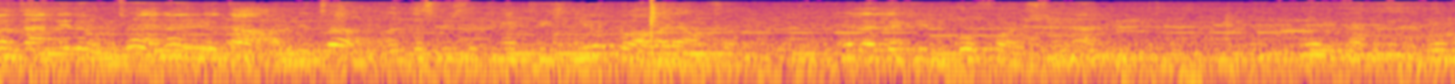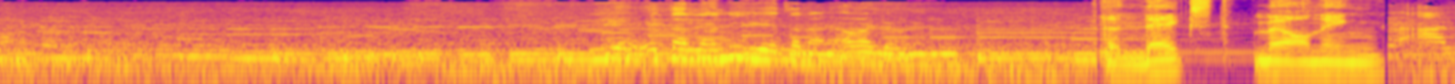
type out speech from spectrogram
तिमीलाई जानेर हुन्छ होइन यो त हल्लिन्छ अनि त्यसपछि तिमीले फिक्स न्यू त्यो अगाडि आउँछ यसलाई इट गो फर्स्ट होइन। यो यता लाने यो यता लाने अगाडि ल्याउने The next morning. आज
